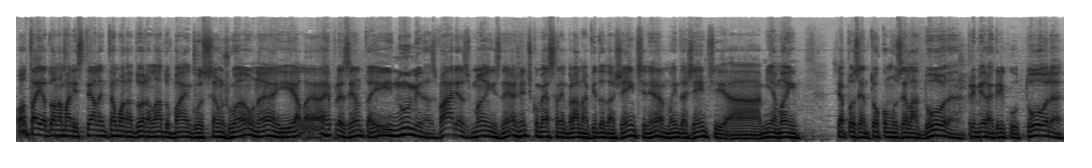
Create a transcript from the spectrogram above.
Bom, tá aí a dona Maristela, então, moradora lá do bairro São João, né? E ela representa aí inúmeras, várias mães, né? A gente começa a lembrar na vida da gente, né? A mãe da gente, a minha mãe se aposentou como zeladora, primeira agricultora,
